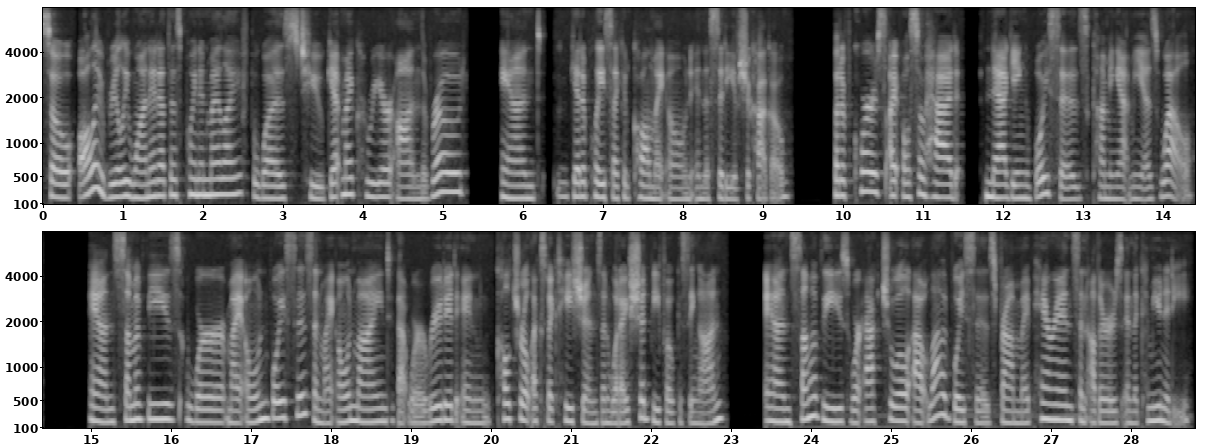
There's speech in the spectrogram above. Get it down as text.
So, all I really wanted at this point in my life was to get my career on the road and get a place I could call my own in the city of Chicago. But of course, I also had nagging voices coming at me as well. And some of these were my own voices and my own mind that were rooted in cultural expectations and what I should be focusing on. And some of these were actual out loud voices from my parents and others in the community.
